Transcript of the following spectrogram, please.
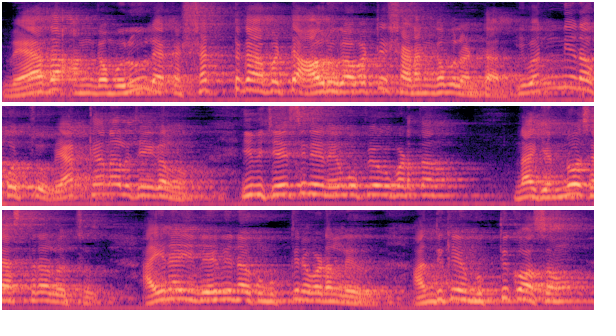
వేద అంగములు లేక షట్ కాబట్టి ఆరు కాబట్టి షడంగములు అంటారు. ఇవన్నీ నాకు వచ్చు. వ్యాఖ్యానాలు చేయగలను. ఇవి చేసి నేనేం ఉపయోగపడతాను? నాకు ఎన్నో శాస్త్రాలు వచ్చు. అయినా ఇవేవి నాకు ముక్తినివ్వడం లేదు. అందుకే ముక్తి కోసం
